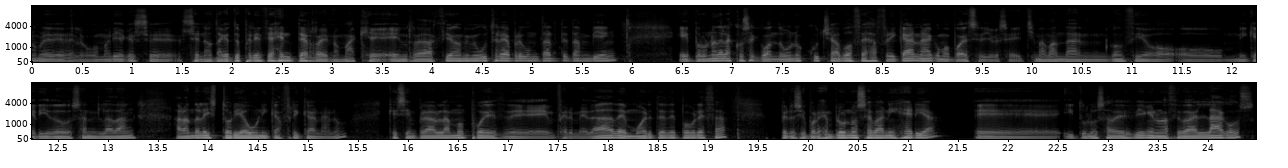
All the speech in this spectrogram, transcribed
Hombre, desde luego, María, que se, nota que tu experiencia es en terreno más que en redacción. A mí me gustaría preguntarte también eh, por una de las cosas que cuando uno escucha voces africanas, como puede ser, yo que sé, Chimamanda Ngozi o, o, mi querido San Ladán, hablando de la historia única africana, ¿no? Que siempre hablamos pues de enfermedad, de muerte, de pobreza, pero si por ejemplo uno se va a Nigeria, eh, y tú lo sabes bien, en una ciudad en Lagos,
